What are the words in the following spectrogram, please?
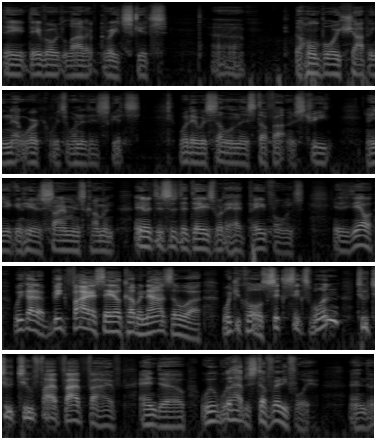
They they wrote a lot of great skits. Uh, the Homeboy Shopping Network was one of their skits, where they were selling their stuff out in the street, and you can hear the sirens coming. You know, this is the days where they had payphones. Yeah, we got a big fire sale coming now, so uh, what you call 661-222-555, and uh, we'll, we'll have the stuff ready for you. And uh,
